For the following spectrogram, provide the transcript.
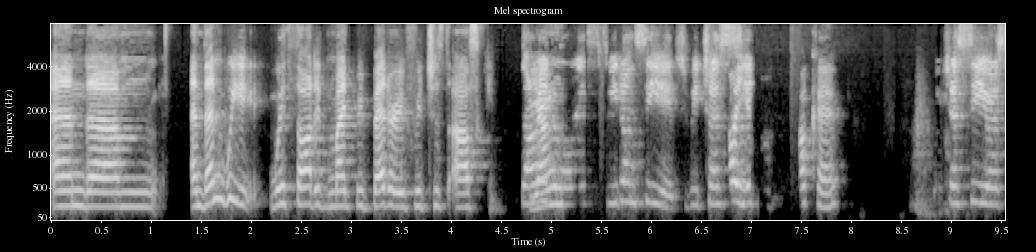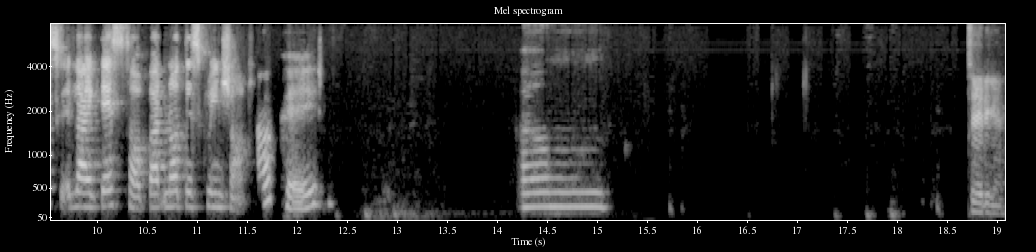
And um, and then we we thought it might be better if we just ask Sorry, young Doris, we don't see it. We just Oh, see, yeah. okay. we just see your like desktop, but not the screenshot. Okay. Um, Say it again.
